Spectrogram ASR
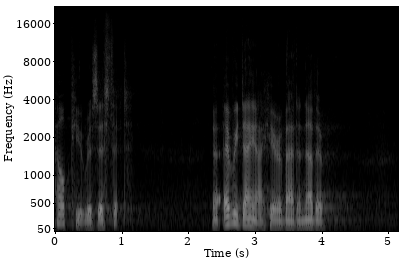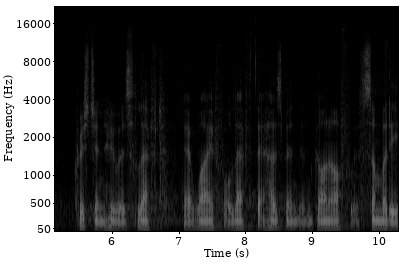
help you resist it. Uh, every day I hear about another Christian who has left their wife or left their husband and gone off with somebody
